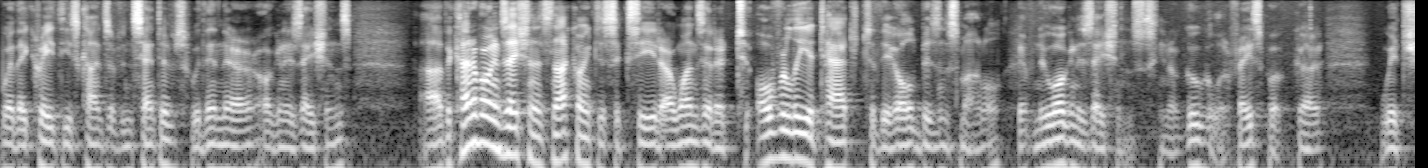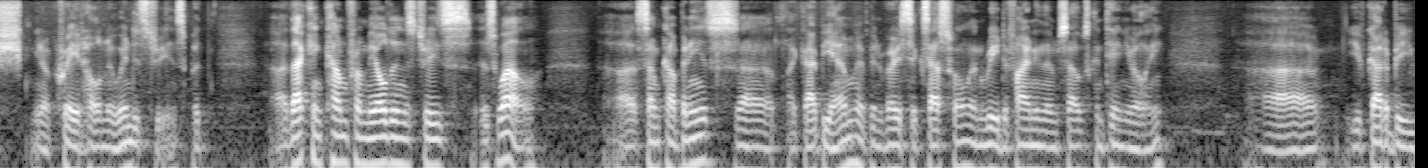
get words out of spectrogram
where they create these kinds of incentives within their organizations. Uh, the kind of organization that's not going to succeed are ones that are overly attached to the old business model. We have new organizations, you know, Google or Facebook, uh, which you know create whole new industries, but uh, that can come from the old industries as well. Uh, some companies, like IBM, have been very successful in redefining themselves continually. You've got to be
